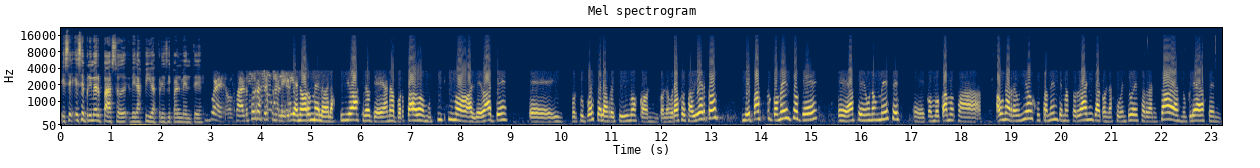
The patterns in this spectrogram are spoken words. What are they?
ese, ese primer paso de, de las pibas principalmente? Bueno, para nosotros es una alegría enorme lo de las pibas, creo que han aportado muchísimo al debate eh, y por supuesto las recibimos con, con los brazos abiertos. De paso comento que eh, hace unos meses eh, convocamos a, a una reunión justamente más orgánica con las juventudes organizadas, nucleadas en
